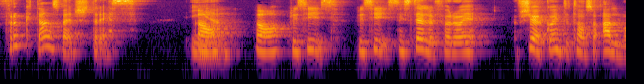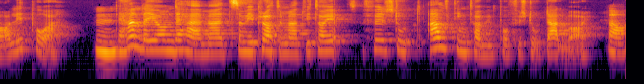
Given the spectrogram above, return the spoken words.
fruktansvärd stress i Ja, ja precis, precis. Istället för att försöka inte ta så allvarligt på. Mm. Det handlar ju om det här med att, som vi pratade om, att vi tar för stort, allting tar vi på för stort allvar. Ja.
